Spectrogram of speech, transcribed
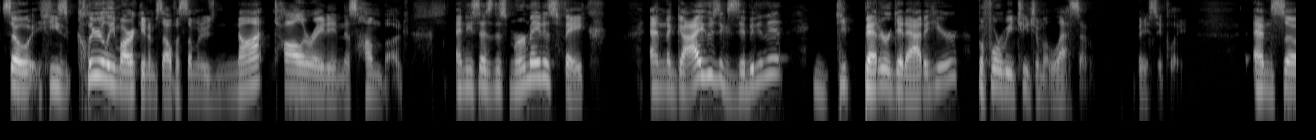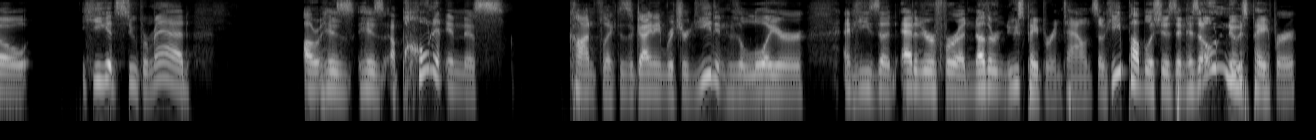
So he's clearly marking himself as someone who's not tolerating this humbug and he says this mermaid is fake and the guy who's exhibiting it get, better get out of here before we teach him a lesson basically and so he gets super mad uh, his his opponent in this conflict is a guy named Richard Yeadon, who's a lawyer and he's an editor for another newspaper in town. So he publishes in his own newspaper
